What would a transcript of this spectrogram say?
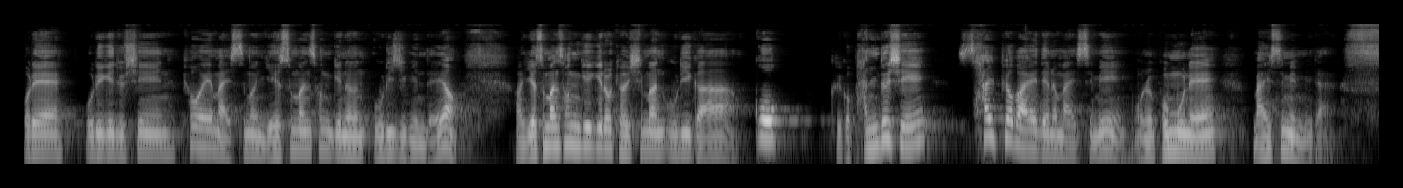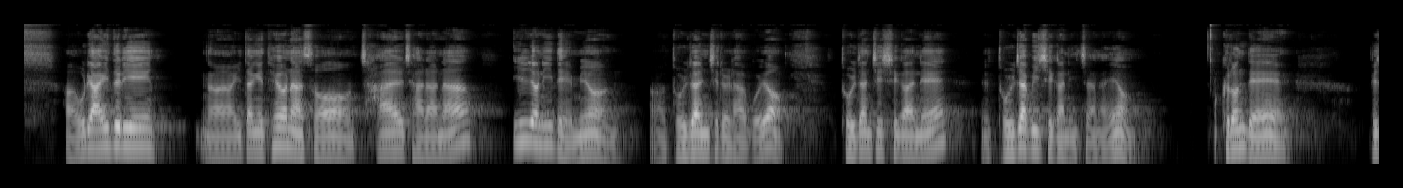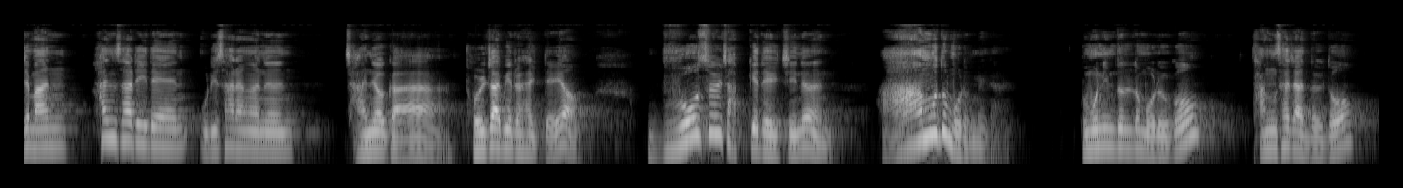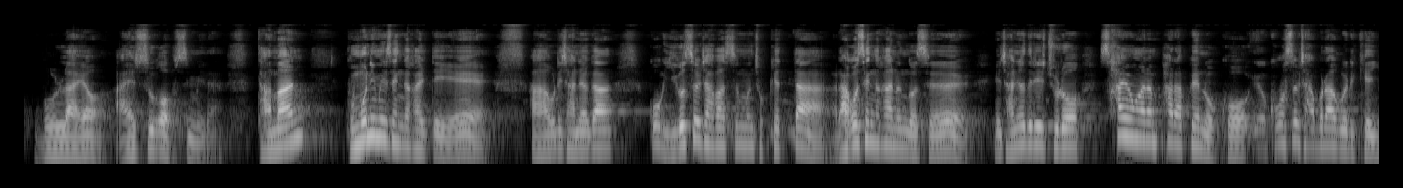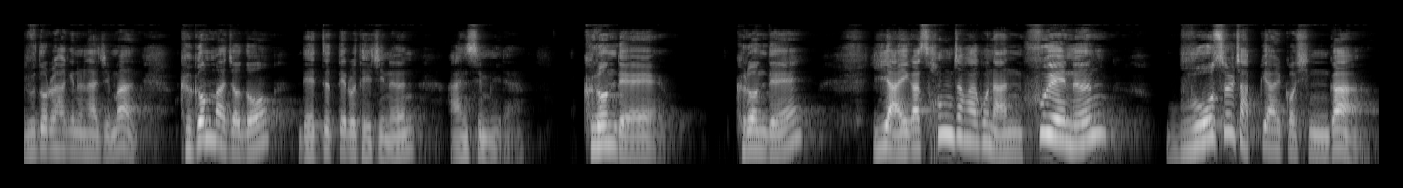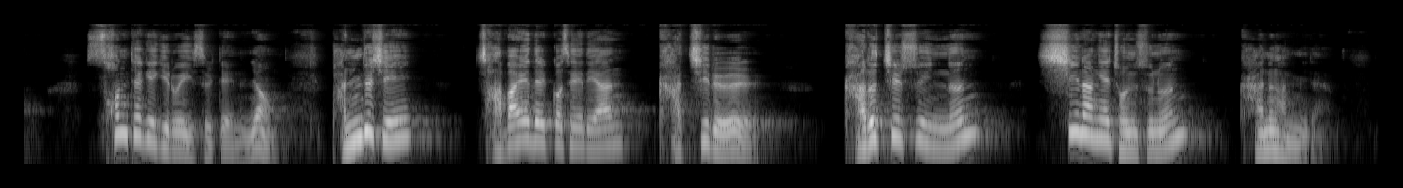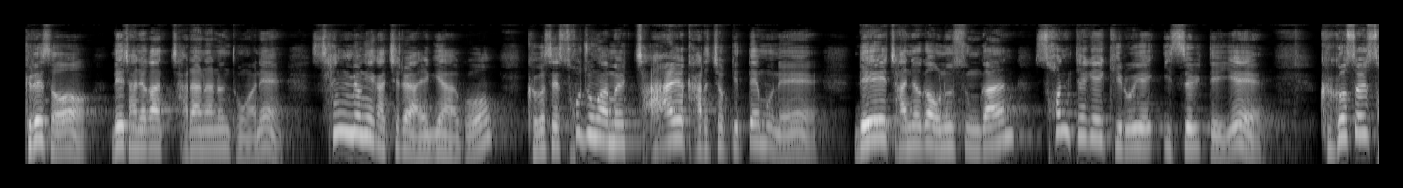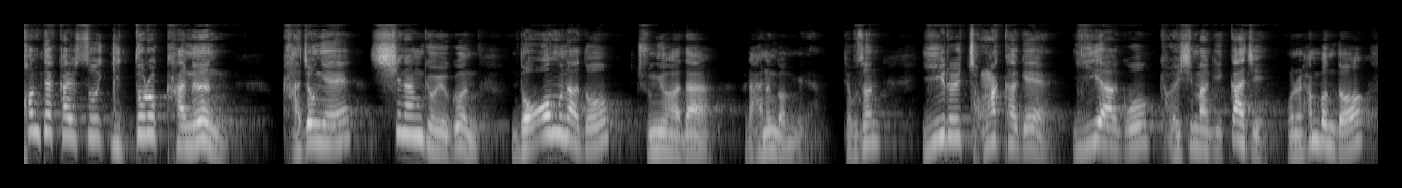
올해 우리에게 주신 표의 말씀은 예수만 섬기는 우리 집인데요. 어, 예수만 섬기기로 결심한 우리가 꼭 그리고 반드시 살펴봐야 되는 말씀이 오늘 본문의 말씀입니다. 아, 우리 아이들이 아, 이 땅에 태어나서 잘 자라나 1년이 되면 어, 돌잔치를 하고요. 돌잔치 시간에 돌잡이 시간이 있잖아요. 그런데 이제 만 한 살이 된 우리 사랑하는 자녀가 돌잡이를 할 때요. 무엇을 잡게 될지는 아무도 모릅니다. 부모님들도 모르고 당사자들도 몰라요. 알 수가 없습니다. 다만 부모님이 생각할 때에 아 우리 자녀가 꼭 이것을 잡았으면 좋겠다라고 생각하는 것을 이 자녀들이 주로 사용하는 팔 앞에 놓고 그것을 잡으라고 이렇게 유도를 하기는 하지만 그것마저도 내 뜻대로 되지는 않습니다. 그런데 그런데 이 아이가 성장하고 난 후에는 무엇을 잡게 할 것인가 선택의 기로에 있을 때에는요 반드시 잡아야 될 것에 대한 가치를 가르칠 수 있는 신앙의 전수는 가능합니다. 그래서 내 자녀가 자라나는 동안에 생명의 가치를 알게 하고 그것의 소중함을 잘 가르쳤기 때문에 내 자녀가 어느 순간 선택의 기로에 있을 때에 그것을 선택할 수 있도록 하는 가정의 신앙 교육은 너무나도 중요하다라는 겁니다. 자, 우선 이 일을 정확하게 이해하고 결심하기까지 오늘 한 번 더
